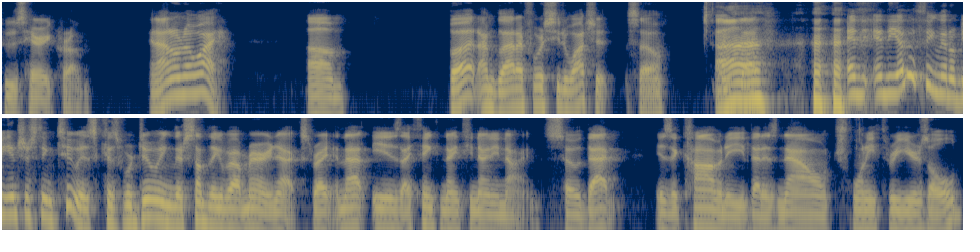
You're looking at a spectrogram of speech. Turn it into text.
Who's Harry Crumb. And I don't know why. Um, but I'm glad I forced you to watch it. So, uh. and and the other thing that'll be interesting too is because we're doing there's something about Mary next, right? And that is I think 1999. So that is a comedy that is now 23 years old.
